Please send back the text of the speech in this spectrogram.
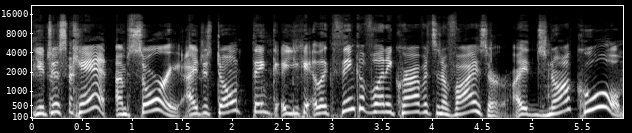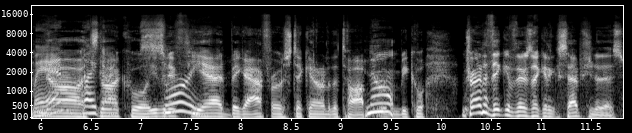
you just can't. I'm sorry. I just don't think you can. Like, think of Lenny Kravitz in a visor. I- It's not cool, man. No, it's Like, not I'm cool. Even if he had big afro sticking out of the top, it No. wouldn't be cool. I'm trying to think if there's like an exception to this.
